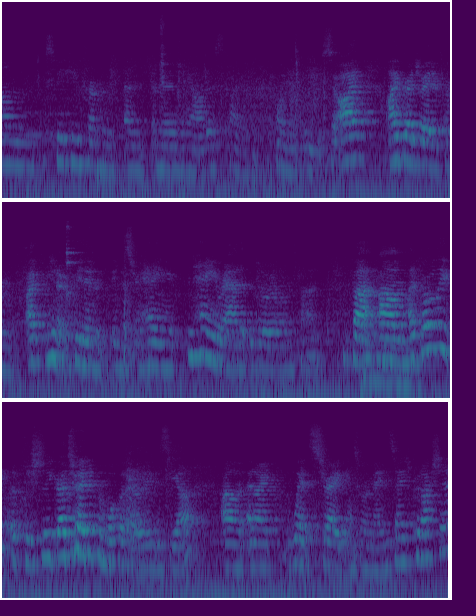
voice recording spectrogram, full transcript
um, speaking from an emerging artist kind of point of view. So I, I graduated from, I've, you know, been in industry, hanging, hanging around at the door a long time. But um, I probably officially graduated from WAAPA earlier this year. Um, and I went straight into a main stage production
